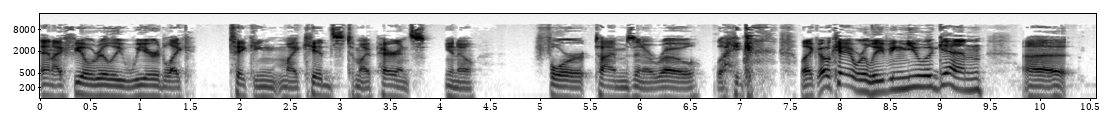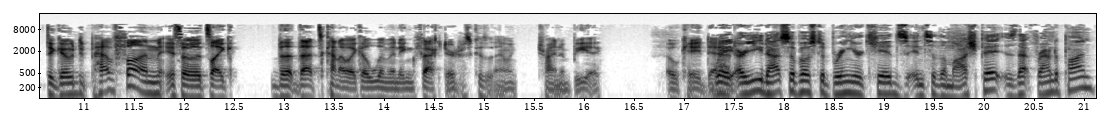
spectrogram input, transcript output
And I feel really weird, like taking my kids to my parents, you know, four times in a row. Like, like, okay, we're leaving you again, uh, to go d- have fun. So it's like, that that's kind of like a limiting factor just because I'm like trying to be a okay dad. Wait, are you not supposed to bring your kids into the mosh pit? Is that frowned upon?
